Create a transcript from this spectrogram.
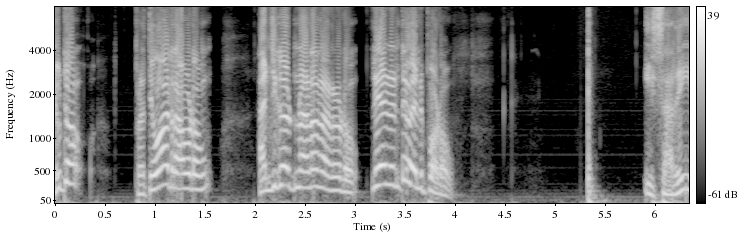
ఏమిటో? ప్రతివాడు రావడం అంజిగాడు నాడని అడగడం లేదంటే వెళ్ళిపోవడం. ఈసారి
